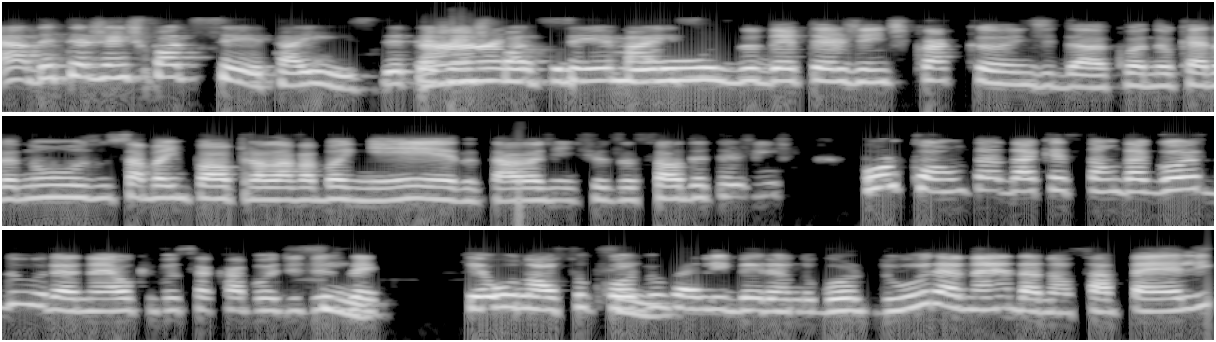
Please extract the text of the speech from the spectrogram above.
Ah, detergente pode ser, Thaís. Detergente ah, pode ser, mas. Eu uso detergente com a Cândida. Quando eu quero, não uso sabão em pó para lavar banheiro tal. A gente usa só o detergente. por conta da questão da gordura, né? O que você acabou de dizer. Sim. Que o nosso corpo Sim. vai liberando gordura, né, da nossa pele,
